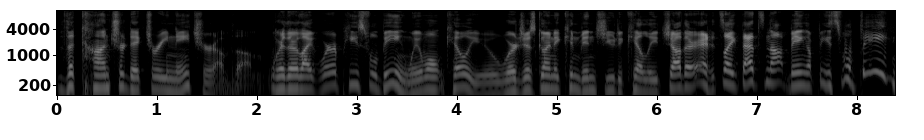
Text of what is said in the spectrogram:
the contradictory nature of them, where they're like, "We're a peaceful being. We won't kill you. We're just going to convince you to kill each other." And it's like that's not being a peaceful being.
